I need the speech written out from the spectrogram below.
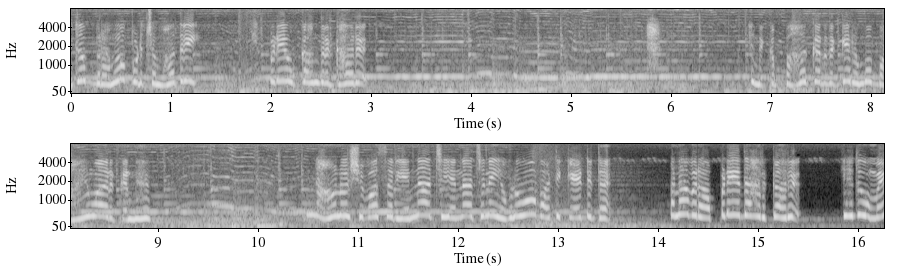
ஏதோ பிரம்ம பிடிச்ச மாதிரி இப்படியே உட்கார்ந்துருக்காரு. எனக்கு பாக்குறதுக்கே ரொம்ப பயமா இருக்குன்னு. நானும் சிவா சார் என்னாச்சு என்னாச்சுன்னு எவ்வளவோ வாட்டி கேட்டுட்டேன். ஆனா அவர் அப்படியே தான் இருக்காரு. எதுவுமே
